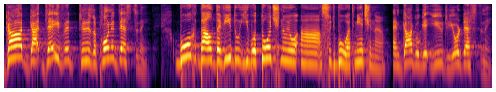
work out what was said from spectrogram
God got David to his appointed destiny. Бог дал Давиду его точную а, судьбу, отмеченную. And God will get you to your destiny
